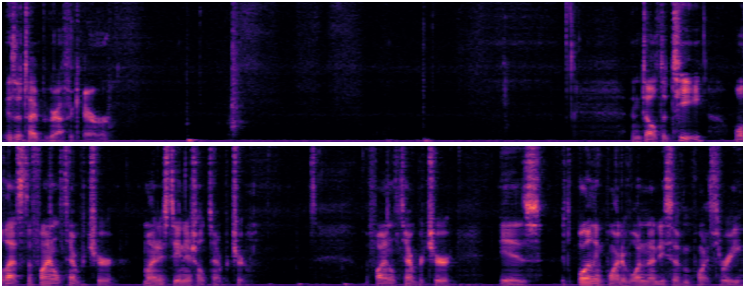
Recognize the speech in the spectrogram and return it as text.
is a typographic error. And delta T, well that's the final temperature minus the initial temperature. The final temperature is its boiling point of 197.3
